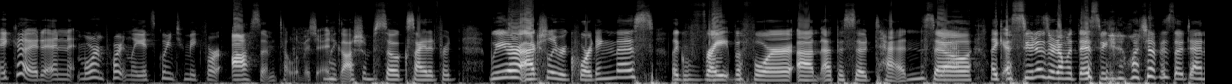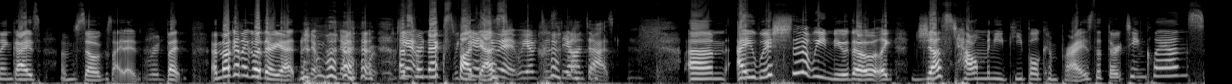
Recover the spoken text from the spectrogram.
It could, and more importantly, it's going to make for awesome television. Oh my gosh, I'm so excited for. We are actually recording this like right before um, episode 10. So, yeah. like, as soon as we're done with this, we can watch episode 10. And guys, I'm so excited. We're, but I'm not going to go there yet. No, no, That's for next podcast do it. We have to stay on task. Um, I wish that we knew though, like just how many people comprise the 13 clans,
